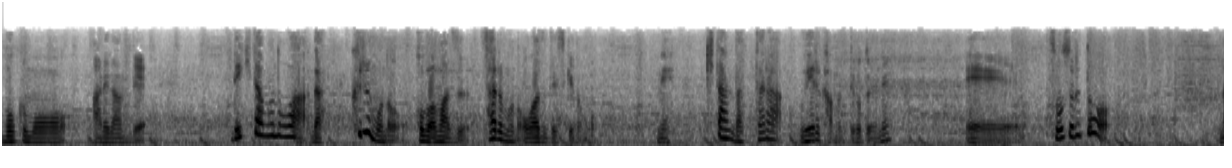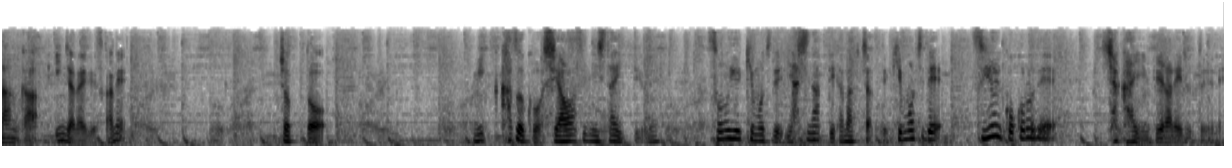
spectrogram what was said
僕もあれなんで、できたものは、だ来るものを拒まず、去るものを追わずですけども、ね、来たんだったらウェルカムってことでね、えー、そうすると、なんかいいんじゃないですかね。ちょっと、家族を幸せにしたいっていうね、そういう気持ちで養っていかなくちゃって気持ちで、強い心で社会に出られるというね、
